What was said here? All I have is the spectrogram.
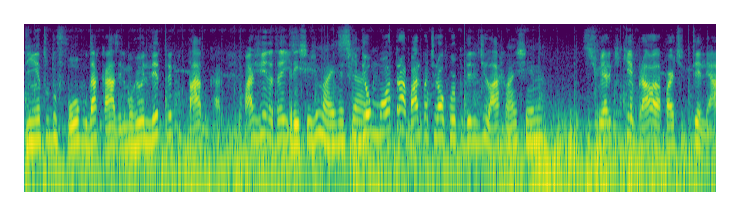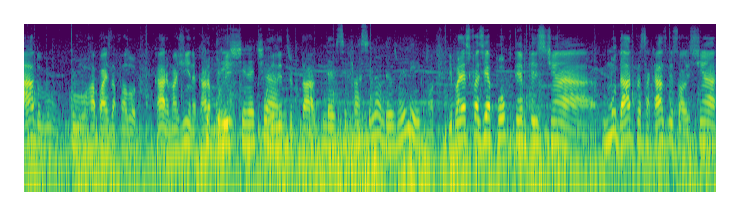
dentro do forro da casa, ele morreu eletrocutado, cara. Imagina, tá aí. Triste demais, né, Que deu o maior trabalho para tirar o corpo dele de lá. Imagina. Se tiveram que quebrar a parte do telhado, o rapaz lá falou, cara, imagina, cara que morrer, triste, né, Thiago? morrer eletrocutado. Deve ser fácil não, Deus me livre. E parece que fazia pouco tempo que eles tinham mudado para essa casa, pessoal. Eles tinham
